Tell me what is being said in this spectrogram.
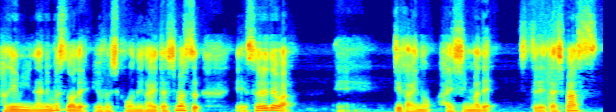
励みになりますので、よろしくお願いいたします。えそれでは、え次回の配信まで失礼いたします。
